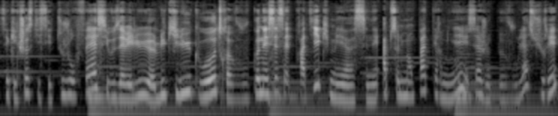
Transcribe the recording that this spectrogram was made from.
c'est quelque chose qui s'est toujours fait. Si vous avez lu euh, Lucky Luke ou autre, vous connaissez cette pratique, mais euh, ce n'est absolument pas terminé, et ça, je peux vous l'assurer,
